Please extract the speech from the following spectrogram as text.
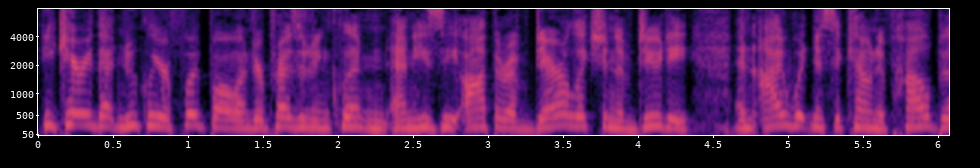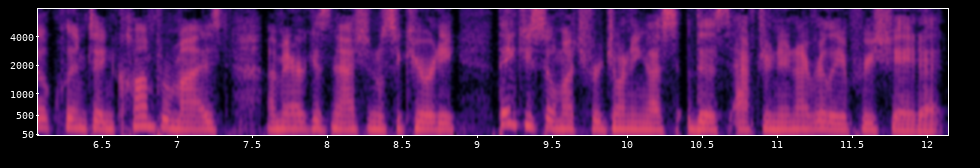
He carried that nuclear football under President Clinton, and he's the author of Dereliction of Duty, an eyewitness account of how Bill Clinton compromised America's national security. Thank you so much for joining us this afternoon. I really appreciate it.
